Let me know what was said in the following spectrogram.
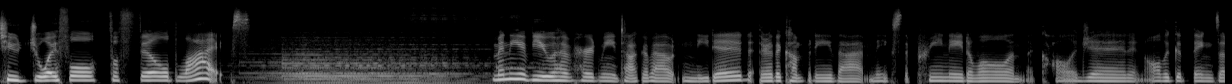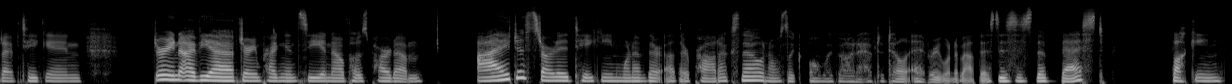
to joyful, fulfilled lives. Many of you have heard me talk about Needed. They're the company that makes the prenatal and the collagen and all the good things that I've taken during IVF, during pregnancy, and now postpartum. I just started taking one of their other products though, and I was like, oh my God, I have to tell everyone about this. This is the best fucking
